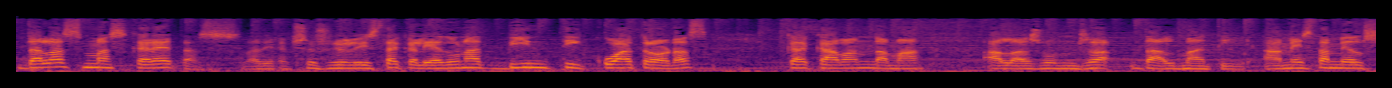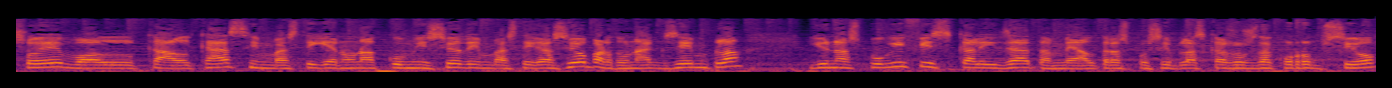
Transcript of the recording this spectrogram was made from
de les mascaretes. La direcció socialista que li ha donat 24 hores que acaben demà a les 11 del matí. A més, també el PSOE vol que el cas s'investigui en una comissió d'investigació per donar exemple i on es pugui fiscalitzar també altres possibles casos de corrupció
